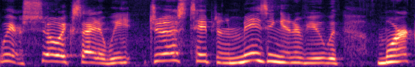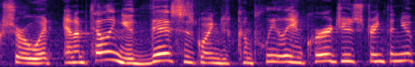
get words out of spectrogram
We are so excited. We just taped an amazing interview with Mark Sherwood, and I'm telling you, this is going to completely encourage you, strengthen you,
